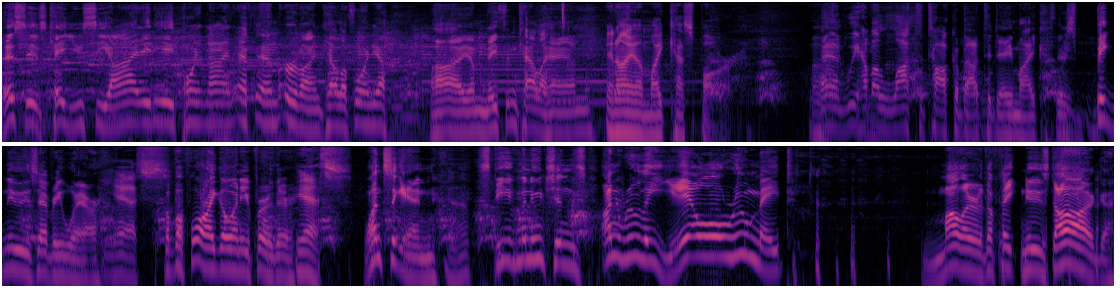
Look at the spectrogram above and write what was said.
this is KUCI 88.9 FM, Irvine, California. I am Nathan Callahan. And I am Mike Kaspar. And we have a lot to talk about today, Mike. There's big news everywhere. Yes. But before I go any further, Yes. once again, Steve Mnuchin's unruly Yale roommate, Mahler the fake news dog.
